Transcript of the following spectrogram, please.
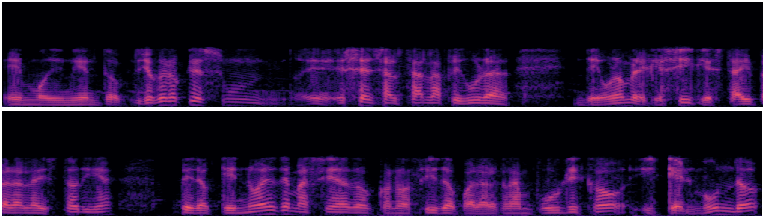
en movimiento. Yo creo que es, un, es ensalzar la figura de un hombre que sí, que está ahí para la historia, pero que no es demasiado conocido para el gran público y que el mundo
